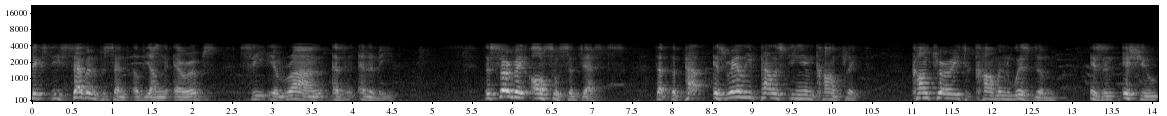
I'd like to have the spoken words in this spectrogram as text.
67% of young Arabs see Iran as an enemy. The survey also suggests that the pa- Israeli Palestinian conflict, contrary to common wisdom, is an issue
